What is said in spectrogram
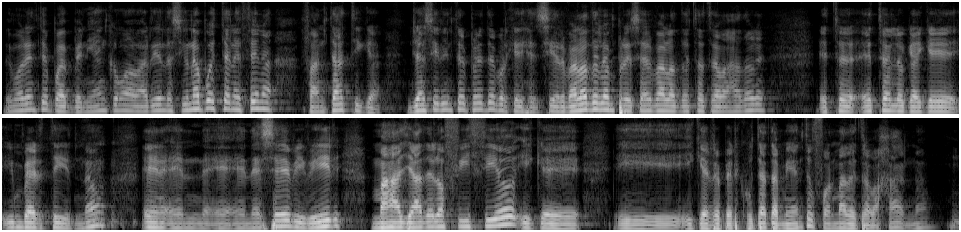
de Morente, pues venían como barriendo así. Una puesta en escena fantástica. Yo así lo interpreté porque si el valor de la empresa es el valor de estos trabajadores, esto, esto es lo que hay que invertir, ¿no? En, en- en ese vivir más allá del oficio y que, y, y que repercuta también en tu forma de trabajar, ¿no? Lo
